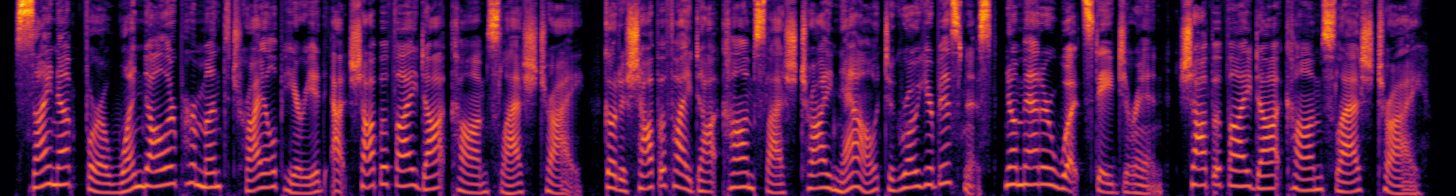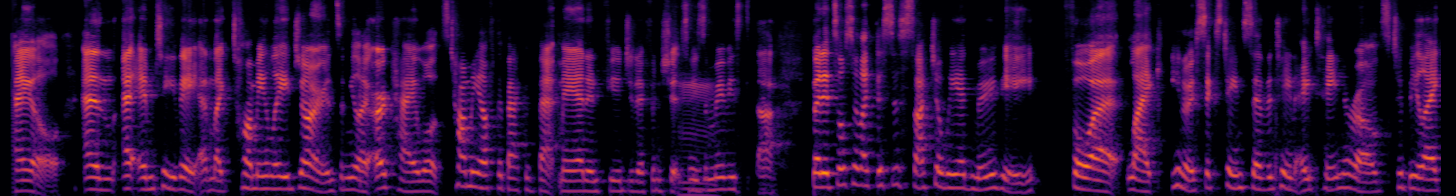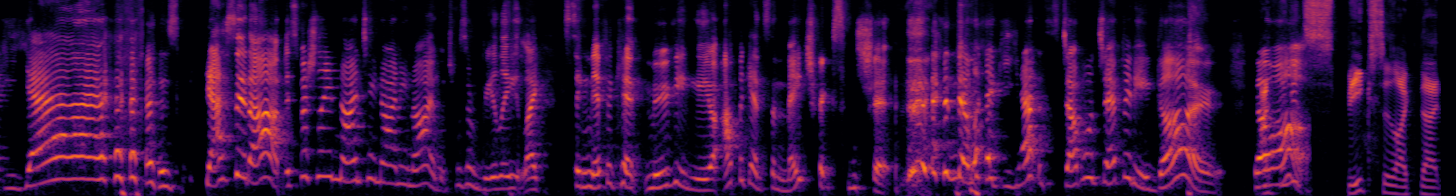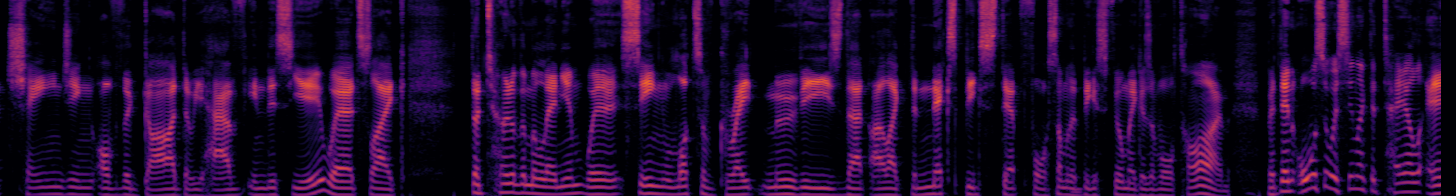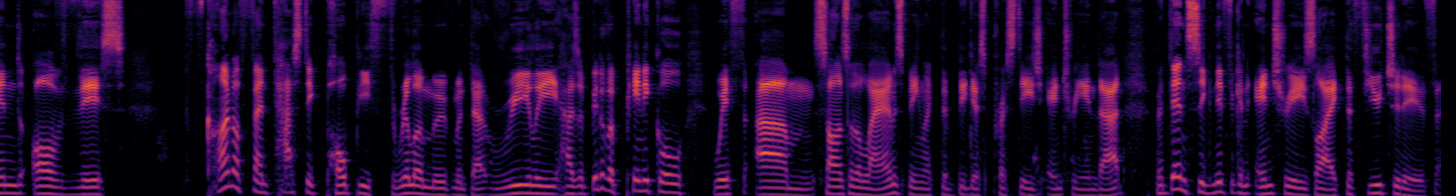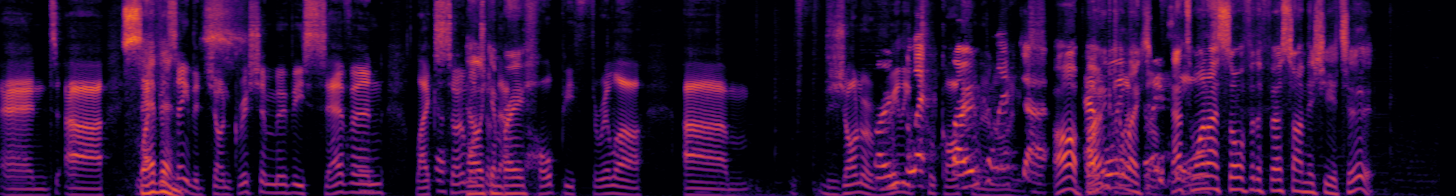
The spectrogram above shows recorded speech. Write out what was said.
Sign up for a $1 per month trial period at shopify.com slash try. Go to shopify.com slash try now to grow your business, no matter what stage you're in. Shopify.com slash try. male and at MTV and like Tommy Lee Jones. And you're like, okay, well, it's Tommy off the back of Batman and Fugitive and shit. So he's a Mm. movie star. But it's also like, this is such a weird movie for like, you know, 16, 17, 18 year olds to be like, yes, gas it up, especially in 1999, which was a really like significant movie year up against the Matrix and shit. and they're like, yes, double jeopardy, go, go I think off. it speaks to like that changing of the guard that we have in this year, where it's like the turn of the millennium. We're seeing lots of great movies that are like the next big step for some of the biggest filmmakers of all time. But then also we're seeing like the tail end of this kind of fantastic pulpy thriller movement that really has a bit of a pinnacle with um, Silence of the Lambs being like the biggest prestige entry in that, but then significant entries like The Fugitive and uh, like you're Seven. saying the John Grisham movie Seven, like so much Pelican of that Brief. pulpy thriller um, genre Bone really Collect- took off. Bone in the 90s. Oh, Bone Collector. That's one I saw for the first time this year too.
